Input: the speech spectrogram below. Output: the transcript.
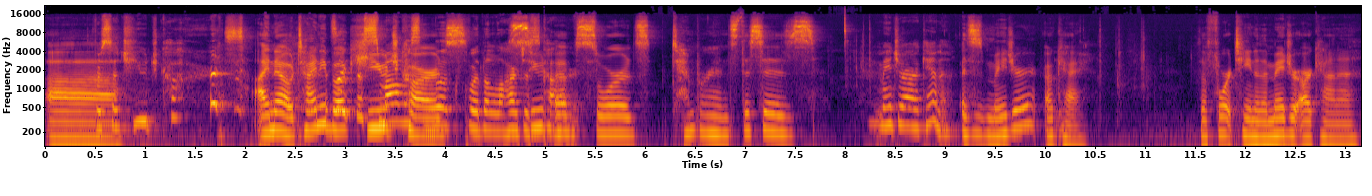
Uh, for such huge cards. I know, tiny It's book, like huge cards. book for the largest Suit card. of Swords, Temperance. This is Major Arcana. this is major. Okay, the fourteen of the major arcana.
